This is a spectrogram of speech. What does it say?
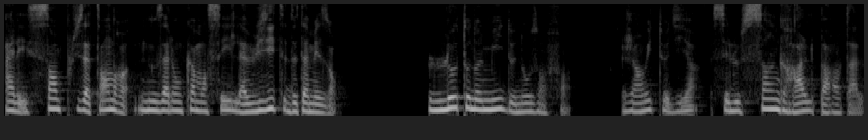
Allez, sans plus attendre, nous allons commencer la visite de ta maison. L'autonomie de nos enfants. J'ai envie de te dire, c'est le saint Graal parental.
